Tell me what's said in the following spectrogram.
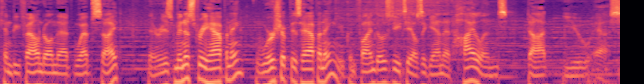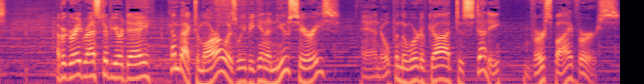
can be found on that website. There is ministry happening, worship is happening. You can find those details again at highlands.us. Have a great rest of your day. Come back tomorrow as we begin a new series and open the Word of God to study verse by verse.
